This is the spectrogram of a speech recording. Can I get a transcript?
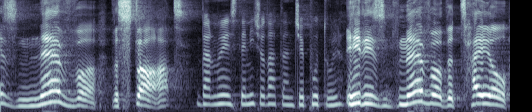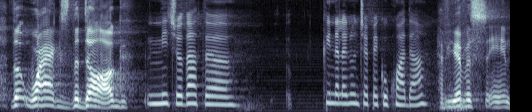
is never the start. dar nu este niciodată începutul, It is never the tail that wags the dog. niciodată câinele nu începe cu coada. Have you ever seen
